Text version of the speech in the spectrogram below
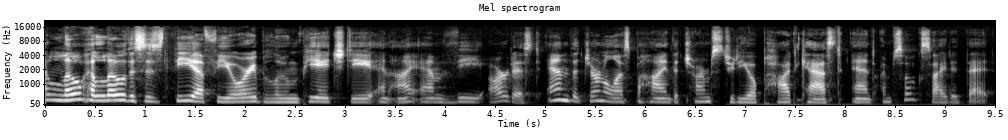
Hello, hello. This is Thea Fiore Bloom, PhD, and I am the artist and the journalist behind the Charmed Studio podcast. And I'm so excited that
